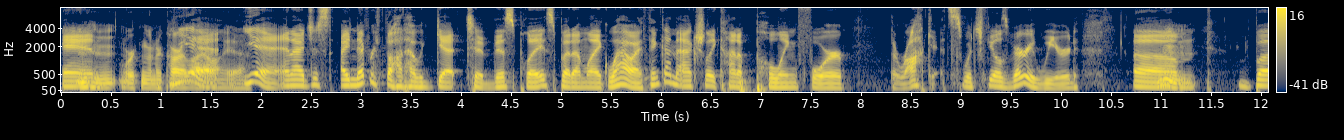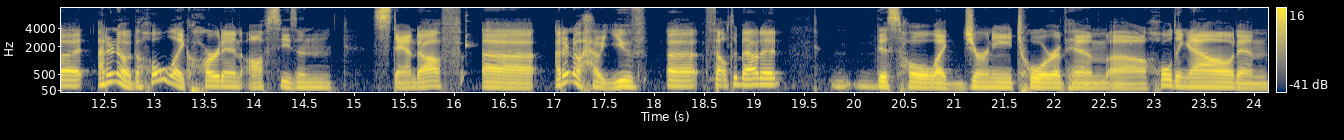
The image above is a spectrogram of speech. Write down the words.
and Mhm, working under Carlisle. Yeah, yeah, and I just I never thought I would get to this place, but I'm like, wow, I think I'm actually kind of pulling for the Rockets, which feels very weird. Um, But I don't know the whole like Harden off-season standoff. Uh, I don't know how you've uh, felt about it. This whole like journey tour of him uh, holding out and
